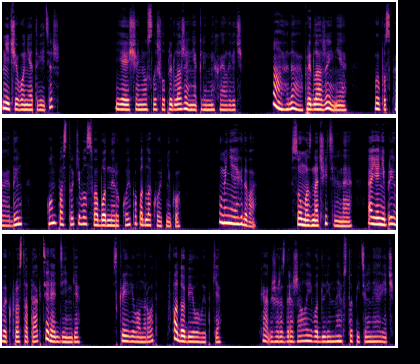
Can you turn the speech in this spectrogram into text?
Ничего не ответишь? Я еще не услышал предложения, Клим Михайлович. Ах, да, предложение. Выпуская дым, он постукивал свободной рукой по подлокотнику. У меня их два. Сумма значительная, а я не привык просто так терять деньги. Скривил он рот в подобии улыбки. Как же раздражала его длинная вступительная речь.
